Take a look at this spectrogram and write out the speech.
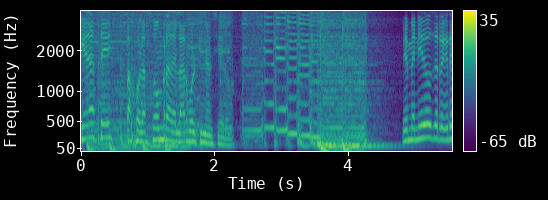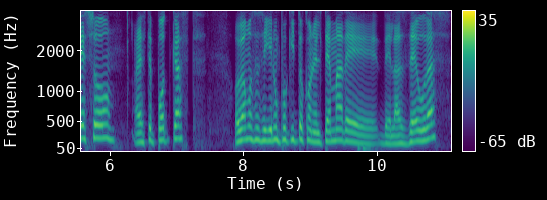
Quédate bajo la sombra del árbol financiero. Bienvenidos de regreso a este podcast. Hoy vamos a seguir un poquito con el tema de, las deudas.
